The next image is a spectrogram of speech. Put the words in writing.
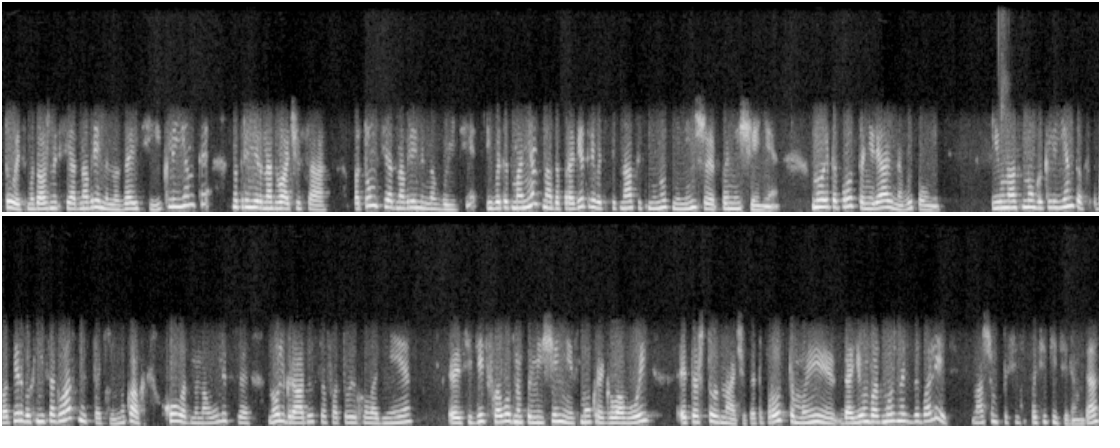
То есть мы должны все одновременно зайти, клиенты, например, на 2 часа, потом все одновременно выйти, и в этот момент надо проветривать 15 минут не меньше помещения. Но это просто нереально выполнить. И у нас много клиентов, во-первых, не согласны с таким. Ну как, холодно на улице, 0 градусов, а то и холоднее. Э, сидеть в холодном помещении с мокрой головой, это что значит? Это просто мы даем возможность заболеть нашим посетителям, да?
